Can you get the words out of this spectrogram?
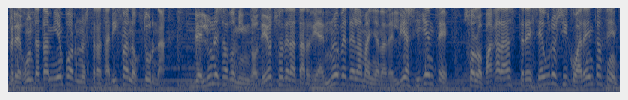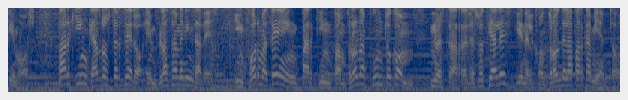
Pregunta también por nuestra tarifa nocturna. De lunes a domingo, de 8 de la tarde a 9 de la mañana del día siguiente, solo pagarás 3 euros y 40 céntimos. Parking Carlos III en Plaza Merindades. Infórmate en parkingpamplona.com, nuestras redes sociales y en el control del aparcamiento.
